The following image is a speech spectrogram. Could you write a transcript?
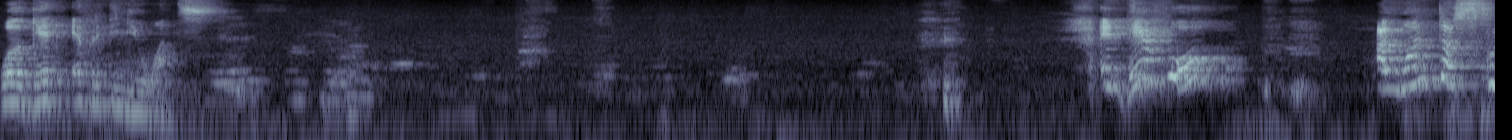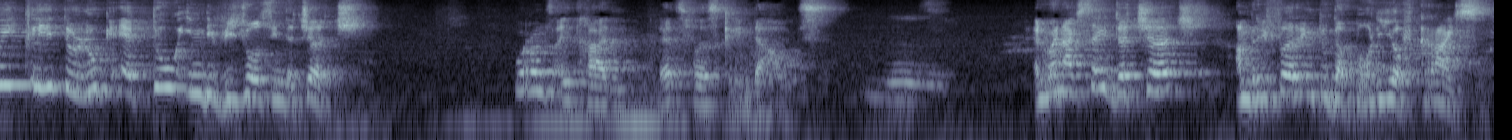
will get everything he wants. And therefore, I want us quickly to look at two individuals in the church. Let's first clean the house. And when I say the church, I'm referring to the body of Christ,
